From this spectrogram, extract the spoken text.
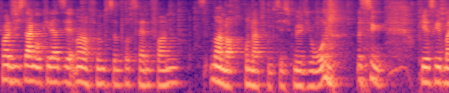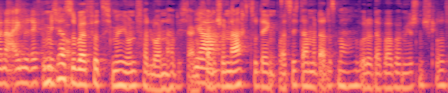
Kann man natürlich sagen, okay, da hat sie ja immer noch 15 Prozent von. Das ist immer noch 150 Millionen. Deswegen, okay, jetzt geht meine eigene Rechnung. mich hast du bei 40 Millionen verloren, habe ich angefangen Ja. schon nachzudenken, was ich damit alles machen würde. Da war bei mir schon Schluss.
